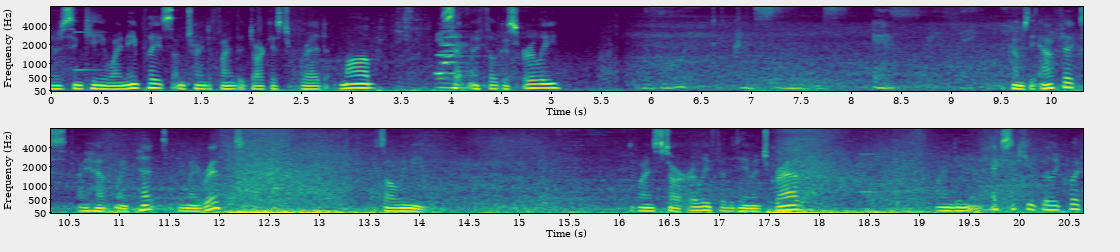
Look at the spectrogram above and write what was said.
Noticing KUI nameplates, I'm trying to find the darkest red mob. Set my focus early. Here comes the affix. I have my pet and my rift. That's all we need. Divine Star early for the damage grab. Finding and execute really quick.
